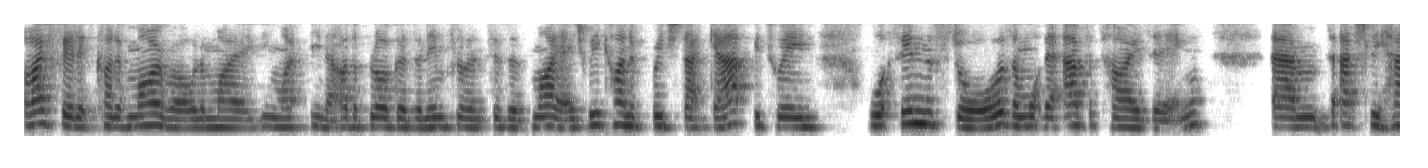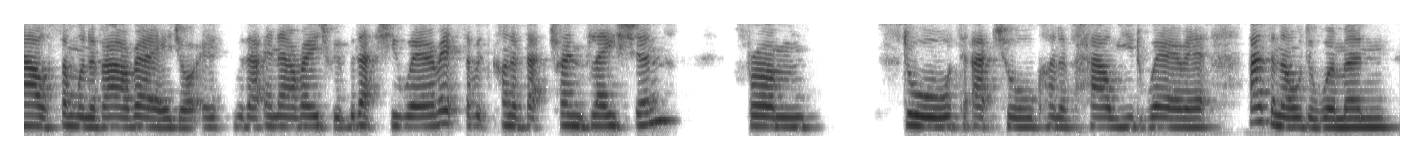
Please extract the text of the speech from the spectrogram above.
I feel it's kind of my role and my, my, you know, other bloggers and influencers of my age. We kind of bridge that gap between what's in the stores and what they're advertising, um, to actually how someone of our age or without in our age group would actually wear it. So it's kind of that translation from store to actual kind of how you'd wear it as an older woman,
